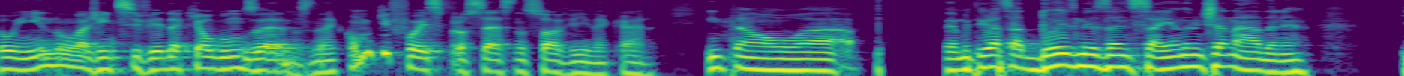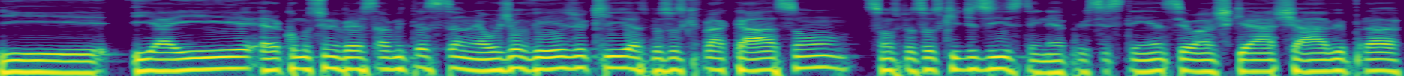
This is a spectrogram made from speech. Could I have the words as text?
Tô indo, a gente se vê daqui a alguns anos, né? Como que foi esse processo na sua vida, cara? Então, a- é muito engraçado. Dois meses antes de sair, eu não tinha nada, né? E, e aí era como se o universo estava me testando, né? Hoje eu vejo que as pessoas que fracassam são as pessoas que desistem, né? Persistência eu acho que é a chave para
